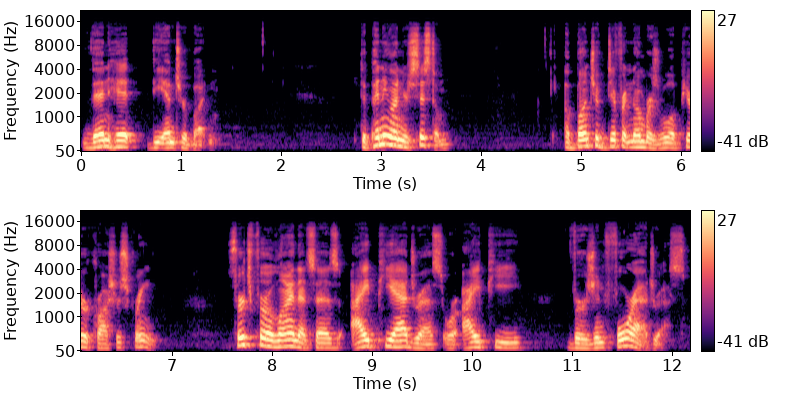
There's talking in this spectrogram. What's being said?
Then hit the Enter button. Depending on your system, a bunch of different numbers will appear across your screen. Search for a line that says IP address or IP version 4 address.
